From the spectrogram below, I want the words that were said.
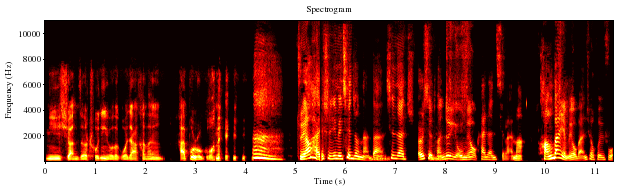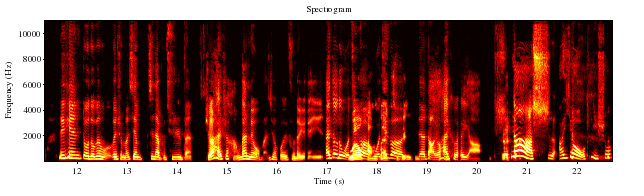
你选择出境游的国家，可能还不如国内。唉，主要还是因为签证难办，现在而且团队游没有开展起来嘛，航班也没有完全恢复。那天豆豆问我为什么现现在不去日本，主要还是航班没有完全恢复的原因。哎，豆豆，我这个我这个呃导游还可以啊，那是，哎呦，我跟你说，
